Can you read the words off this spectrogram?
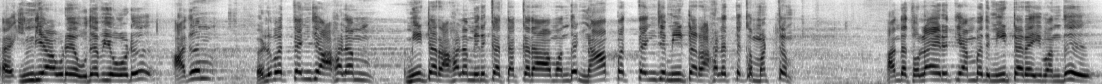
இந்தியாவுடைய உதவியோடு அதுவும் எழுபத்தஞ்சு அகலம் மீட்டர் அகலம் இருக்கத்தக்கதாக வந்து நாற்பத்தஞ்சு மீட்டர் அகலத்துக்கு மட்டும் அந்த தொள்ளாயிரத்தி ஐம்பது மீட்டரை வந்து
